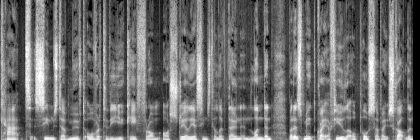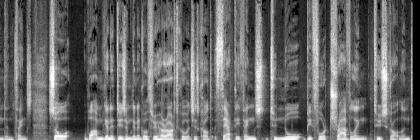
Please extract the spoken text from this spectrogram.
Kat seems to have moved over to the UK from Australia. Seems to live down in London, but has made quite a few little posts about Scotland and things. So what I'm going to do is I'm going to go through her article, which is called 30 Things to Know Before Travelling to Scotland.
